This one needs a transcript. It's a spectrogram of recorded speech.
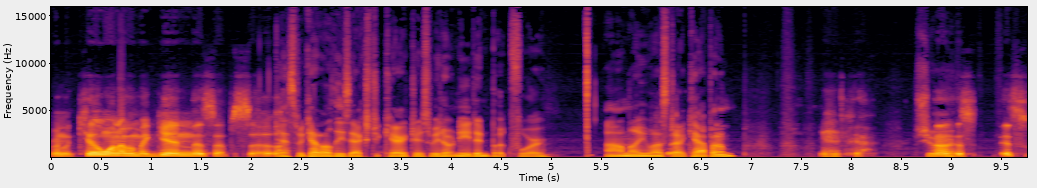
We're gonna kill one of them again this episode. Yes, we got all these extra characters we don't need in book four. I don't know. You want to start capping them? yeah. Sure. Uh, it's it's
